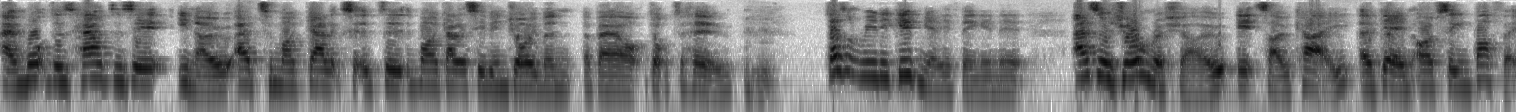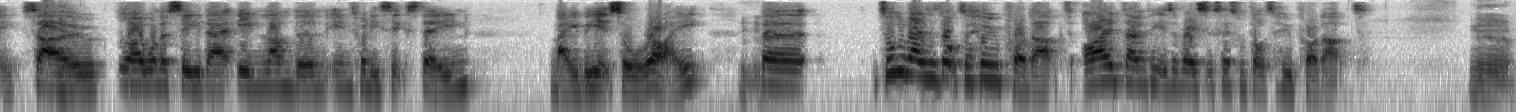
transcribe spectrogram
and what does, how does it, you know, add to my galaxy, to my galaxy of enjoyment about Doctor Who? Doesn't really give me anything in it. As a genre show, it's okay. Again, I've seen Buffy, so do I want to see that in London in 2016? Maybe it's all right, but talking about it as a Doctor Who product, I don't think it's a very successful Doctor Who product No.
